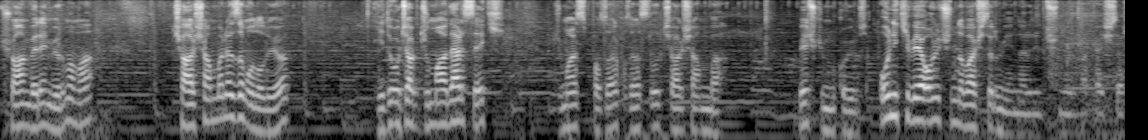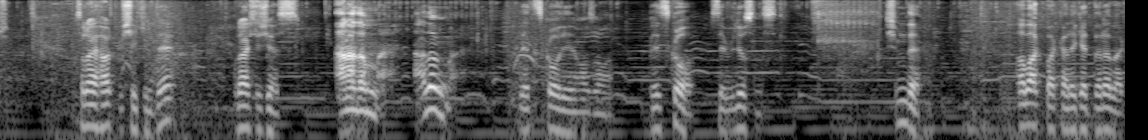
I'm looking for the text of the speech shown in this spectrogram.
şu an veremiyorum ama çarşamba ne zaman oluyor? 7 Ocak Cuma dersek Cumartesi, Pazar, Pazar, Salı, Çarşamba 5 gün mü koyuyoruz? 12 veya 13'ünde başlarım yayınlara diye düşünüyorum arkadaşlar. Try hard bir şekilde uğraşacağız. Anladın mı? Anladın mı? Let's go diyelim o zaman. Let's go. Seviliyorsunuz. Şimdi. A bak bak hareketlere bak.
